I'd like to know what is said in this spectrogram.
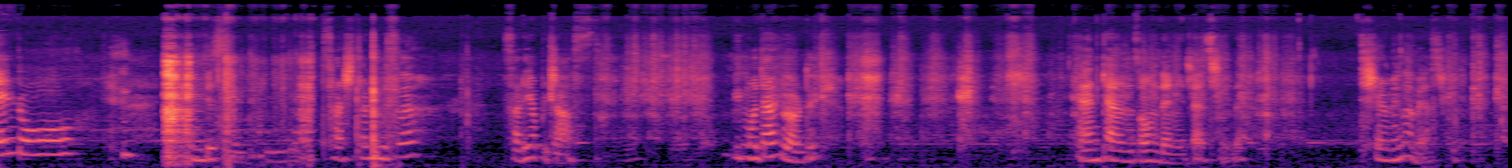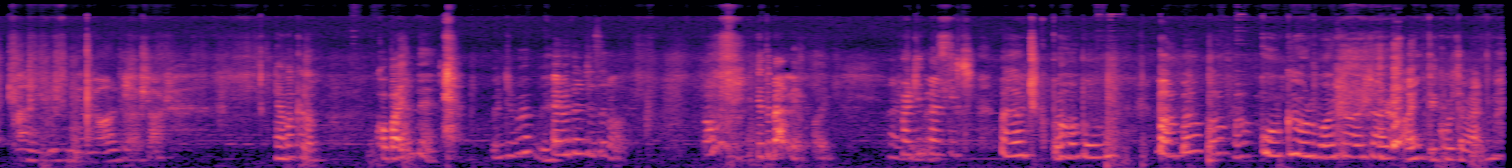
Hello. Biz saçlarımızı sarı yapacağız. Bir model gördük. Kendi kendimize onu deneyeceğiz şimdi. Dişlerimi de beyaz çıkıyor. Ay yanıyor arkadaşlar. Ya bakalım. Kobay. Ben mi? Önce ben mi? Evet önce sen. Ama ya da ben mi yapayım? Fark etmez hiç. Ben çıkıp baba baba. Baba baba. Korkuyorum arkadaşlar. Ay dekolte verdim.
